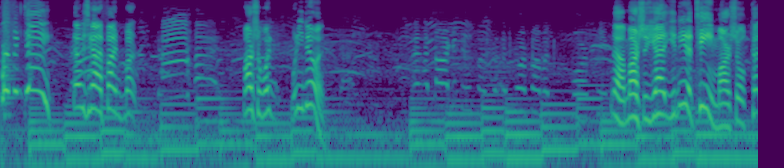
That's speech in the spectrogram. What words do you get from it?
Perfect day. Now we just gotta find. Mar- Marshall, what what are you doing? No, Marshall, you got, you need a team, Marshall. Come,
